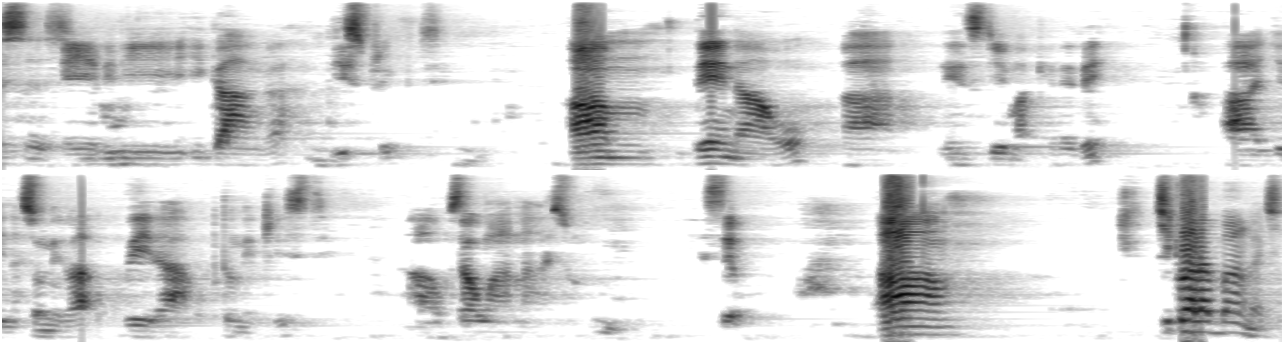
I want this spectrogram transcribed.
ss eh, iganga district. Um, then awo uh, nenzija emakerere uh, gye nasomerwa okubeera optometrist uh, omusawo w'amaaso so, um, kitwala bbanga ki?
